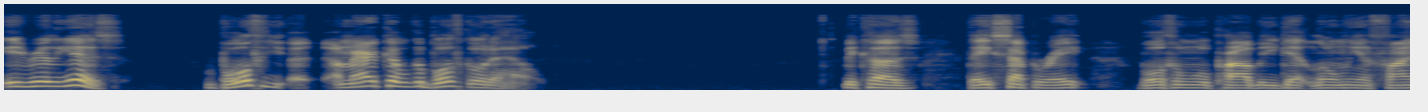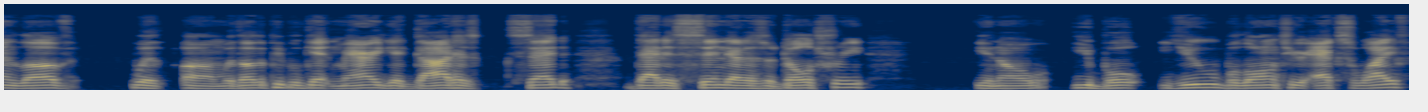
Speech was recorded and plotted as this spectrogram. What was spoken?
It really is. Both America could both go to hell because they separate both of them will probably get lonely and find love with um with other people getting married. Yet God has said that is sin, that is adultery. You know, you both you belong to your ex-wife,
